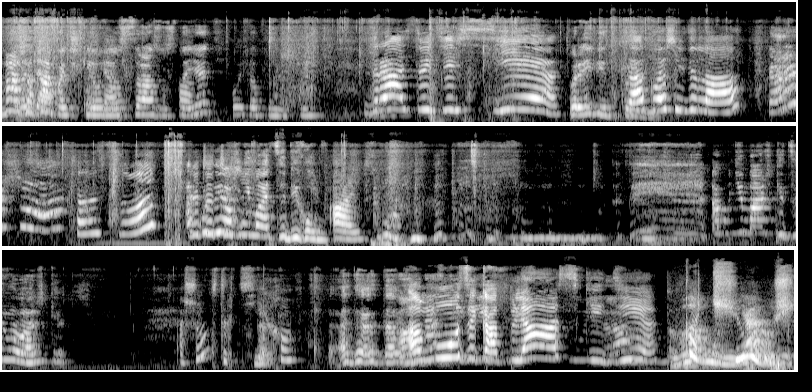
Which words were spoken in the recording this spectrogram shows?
Маша, Отак, тапочки у отак. нас сразу стоять. Тапочки. Здравствуйте все! Привіт, Как привіт. ваши дела? Хорошо. Хорошо? А Ви куди тут обніматися бігом? Ай, Обнімашки, цілувашки. а що у вас так тихо? А, да, да. А музика, пляски, де? Катюш.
